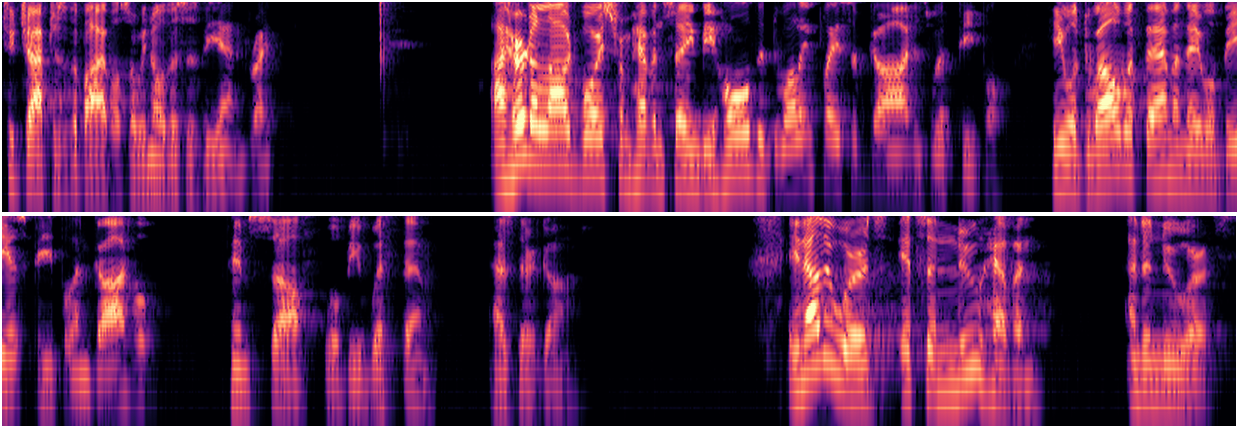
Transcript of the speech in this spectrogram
two chapters of the Bible, so we know this is the end, right? I heard a loud voice from heaven saying, Behold, the dwelling place of God is with people he will dwell with them, and they will be his people, and God will himself will be with them as their God. In other words, it's a new heaven and a new earth.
